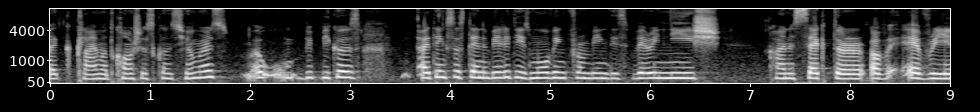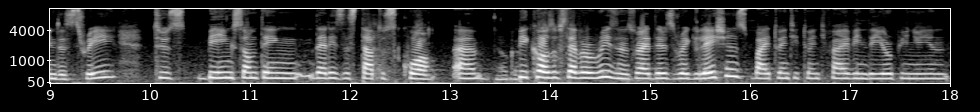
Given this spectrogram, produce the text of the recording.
like climate conscious consumers uh, because I think sustainability is moving from being this very niche kind of sector of every industry to s- being something that is a status quo um, Okay. because of several reasons, right? There's regulations by 2025 in the European Union.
